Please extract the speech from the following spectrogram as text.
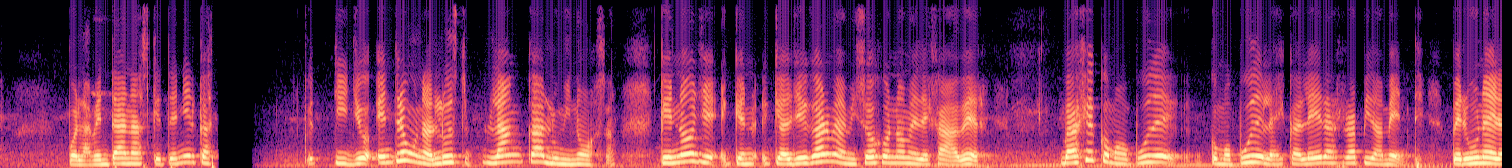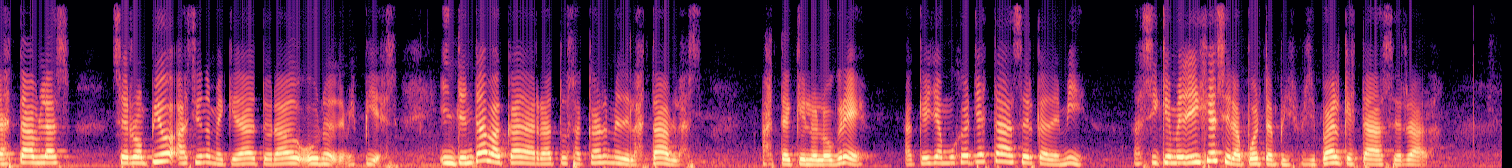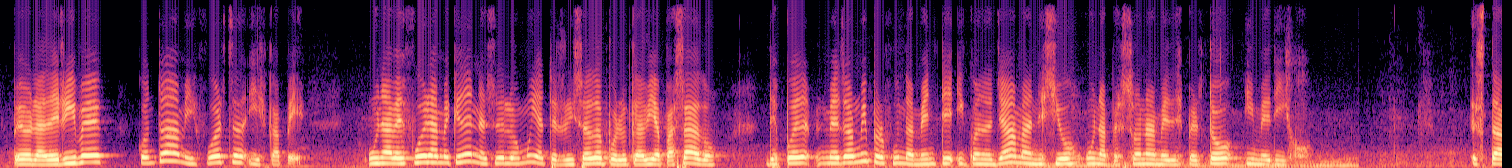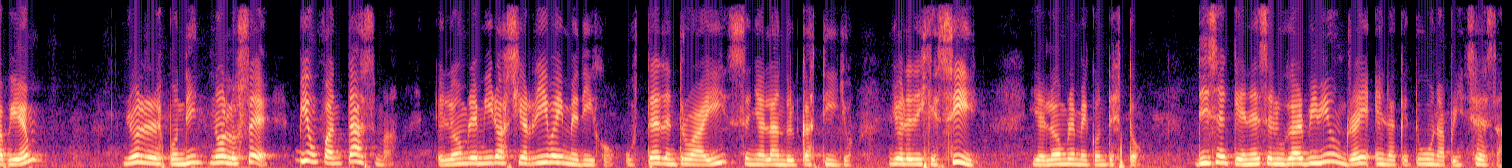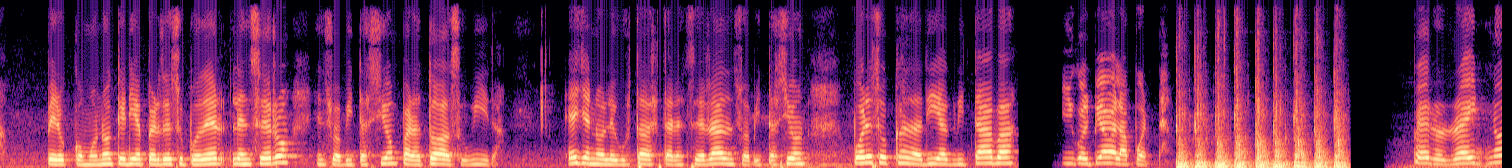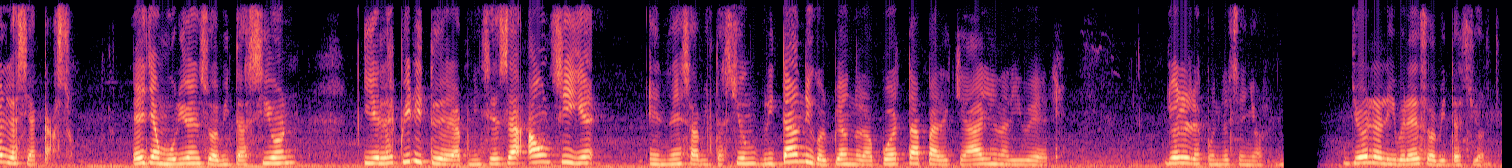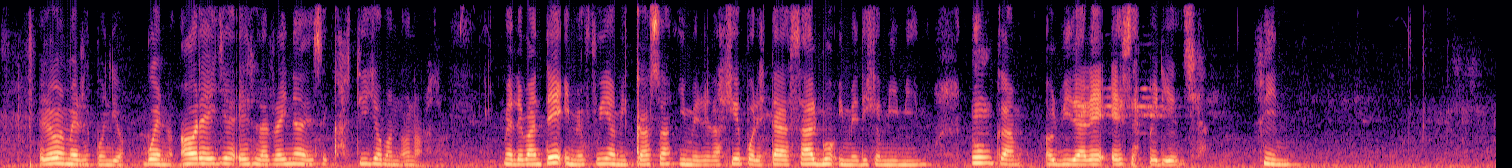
Por las ventanas que tenía el castillo entró una luz blanca luminosa, que, no, que, que al llegarme a mis ojos no me dejaba ver. Bajé como pude, como pude las escaleras rápidamente, pero una de las tablas se rompió haciéndome quedar atorado uno de mis pies. Intentaba cada rato sacarme de las tablas, hasta que lo logré. Aquella mujer ya estaba cerca de mí, así que me dirigí hacia la puerta principal que estaba cerrada. Pero la derribé con todas mis fuerzas y escapé. Una vez fuera me quedé en el suelo muy aterrorizado por lo que había pasado. Después me dormí profundamente y cuando ya amaneció una persona me despertó y me dijo, ¿Está bien? Yo le respondí, no lo sé, vi un fantasma. El hombre miró hacia arriba y me dijo, ¿usted entró ahí? señalando el castillo. Yo le dije, sí. Y el hombre me contestó, dicen que en ese lugar vivía un rey en la que tuvo una princesa, pero como no quería perder su poder, la encerró en su habitación para toda su vida. Ella no le gustaba estar encerrada en su habitación, por eso cada día gritaba y golpeaba la puerta. Pero el rey no le hacía caso. Ella murió en su habitación y el espíritu de la princesa aún sigue en esa habitación gritando y golpeando la puerta para que alguien la libere. Yo le respondí al señor. Yo la liberé de su habitación. El hombre me respondió, bueno, ahora ella es la reina de ese castillo abandonado. Me levanté y me fui a mi casa y me relajé por estar a salvo y me dije a mí mismo, nunca olvidaré esa experiencia. Fin.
